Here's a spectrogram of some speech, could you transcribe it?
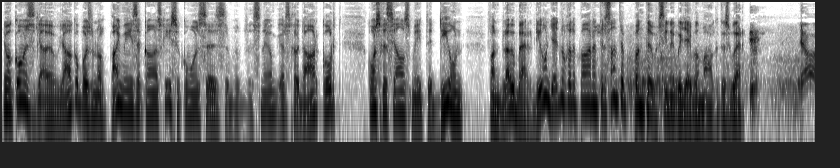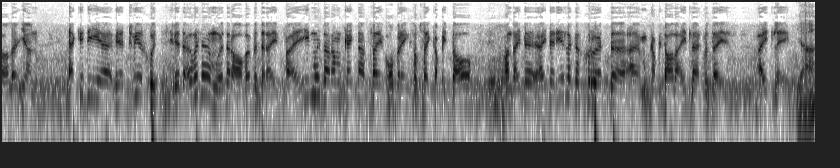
Ja, maar kom ons ja, Jakob ons moet nog baie mense kans gee. So kom ons is sny hom eers gou daar kort. Kom ons gesels met Dion van Blouberg. Dion, jy het nog 'n paar interessante punte sien ek wat jy wil maak. Dit is hoor. Ja, hallo Jan. Ek het die uh, weet twee goed. Jy weet ou wat nou 'n motorhawe bedryf, hy moet daarom kyk na sy opbrengs op sy kapitaal want hy het 'n- hy het 'n redelike groot uh, um, kapitaal uitleg wat hy uitlê. Ja.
